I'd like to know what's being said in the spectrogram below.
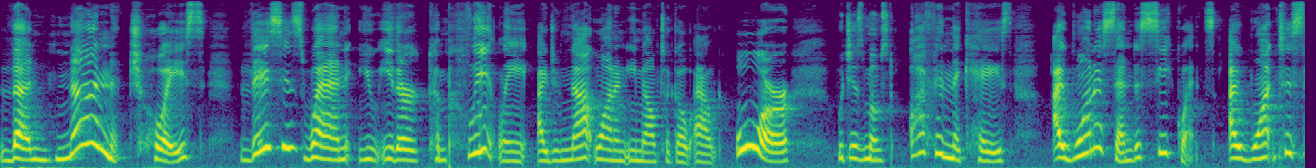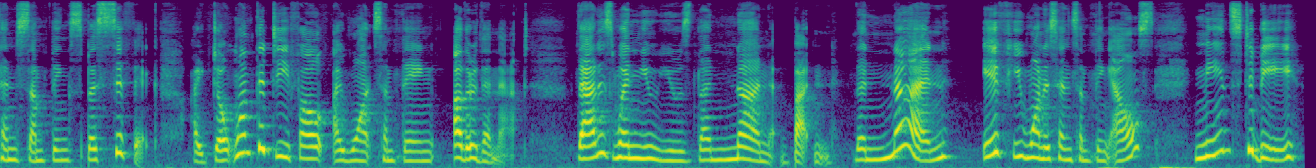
The none choice this is when you either completely, I do not want an email to go out, or, which is most often the case, I want to send a sequence. I want to send something specific. I don't want the default. I want something other than that. That is when you use the none button. The none, if you want to send something else, needs to be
